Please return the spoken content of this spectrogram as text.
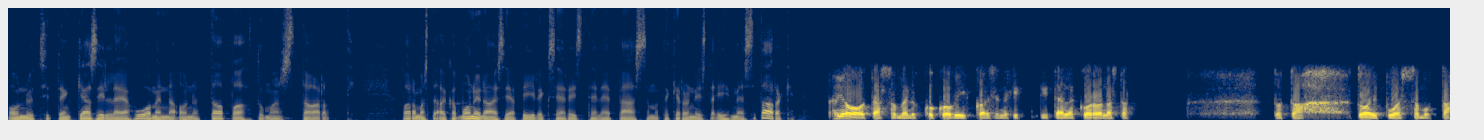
on nyt sitten käsillä ja huomenna on tapahtuman startti. Varmasti aika moninaisia fiiliksiä risteilee päässä, mutta kerro niistä ihmeessä tarkemmin. No joo, tässä on mennyt koko viikko ensinnäkin itsellä koronasta tota, toipuessa, mutta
